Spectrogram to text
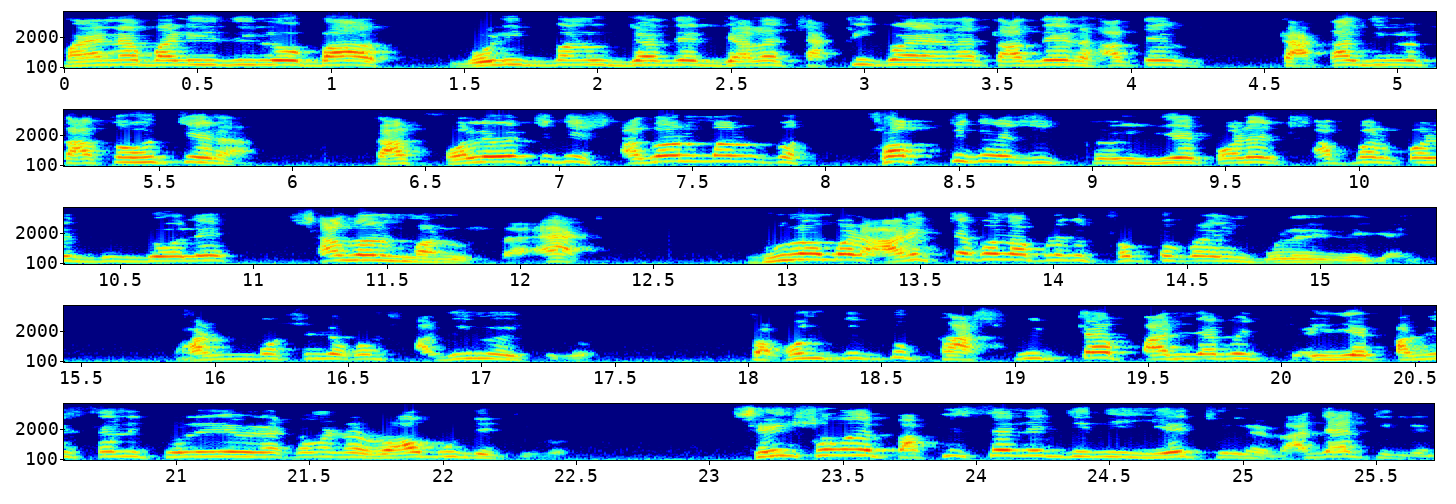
মায়না বাড়িয়ে দিল, বা গরিব মানুষ যাদের, যারা চাকরি করে না, তাদের হাতে টাকা দিল, তা তো হচ্ছে না। তার ফলে হচ্ছে কি, সাধারণ মানুষ সব থেকে বেশি ইয়ে করে, সাফার করে যুদ্ধ হলে সাধারণ মানুষরা। এক। দু নম্বর, আরেকটা কথা আপনাকে ছোট্ট করে আমি বলে দিতে চাই। ভারতবর্ষে যখন স্বাধীন হয়েছিল তখন কিন্তু কাশ্মীরটা পাঞ্জাবে ইয়ে পাকিস্তানে চলে যাবে এরকম একটা রব উঠেছিল সেই সময় পাকিস্তানের যিনি ইয়ে ছিলেন রাজা ছিলেন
